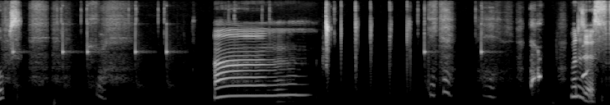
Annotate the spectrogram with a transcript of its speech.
Oops. Um. What is this?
